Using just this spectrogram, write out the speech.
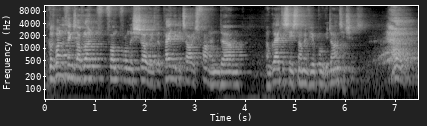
Because one of the things I've learned from, from the show is that playing the guitar is fun, and um, I'm glad to see some of you have brought your dancing shoes.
